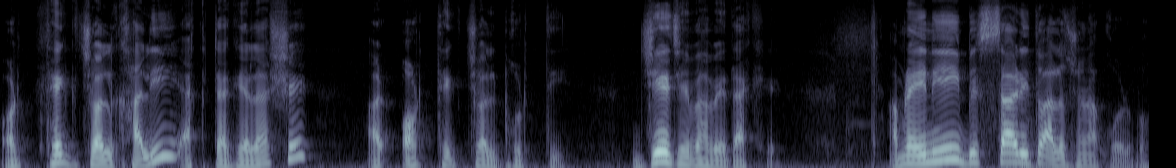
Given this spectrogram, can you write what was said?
অর্ধেক জল খালি, একটা গেলাসে আর অর্ধেক জল ভর্তি। যে যেভাবে দেখে। আমরা এ নিয়েই বিস্তারিত আলোচনা করব।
